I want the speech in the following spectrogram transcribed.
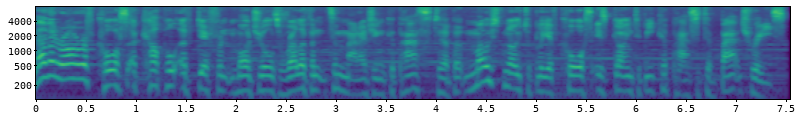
Now there are of course a couple of different modules relevant to managing capacitor, but most notably of course is going to be capacitor batteries.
